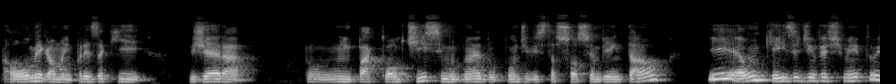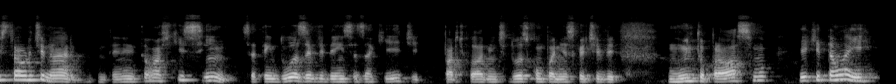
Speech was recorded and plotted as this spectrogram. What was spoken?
a Ômega é uma empresa que gera um impacto altíssimo né, do ponto de vista socioambiental e é um case de investimento extraordinário, entendeu? Então, acho que sim, você tem duas evidências aqui, de particularmente duas companhias que eu tive muito próximo e que estão aí,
